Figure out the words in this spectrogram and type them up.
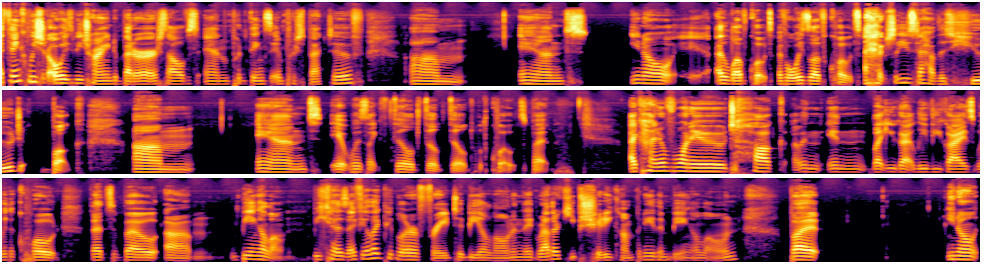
I think we should always be trying to better ourselves and put things in perspective. Um, and you know, I love quotes. I've always loved quotes. I actually used to have this huge book. Um, and it was like filled, filled, filled with quotes. But I kind of want to talk in, in let you guys leave you guys with a quote that's about um, being alone because I feel like people are afraid to be alone and they'd rather keep shitty company than being alone. But you know,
